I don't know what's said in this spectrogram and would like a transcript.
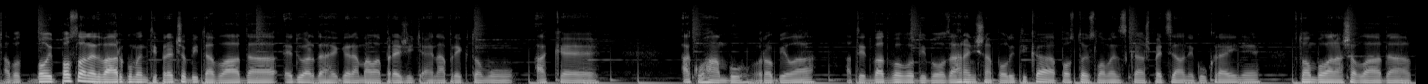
alebo boli posledné dva argumenty, prečo by tá vláda Eduarda Hegera mala prežiť aj napriek tomu, aké, akú hambu robila. A tie dva dôvody bolo zahraničná politika a postoj Slovenska špeciálne k Ukrajine. V tom bola naša vláda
